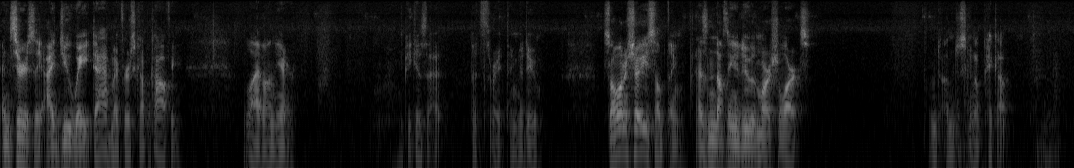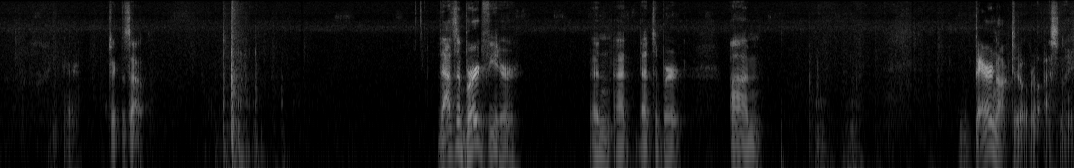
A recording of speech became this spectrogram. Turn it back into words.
And seriously, I do wait to have my first cup of coffee live on the air because that that's the right thing to do. So I want to show you something. It has nothing to do with martial arts. I'm, just going to pick up check this out. That's a bird feeder. And uh, that's a bird. Um, Bear knocked it over last night.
